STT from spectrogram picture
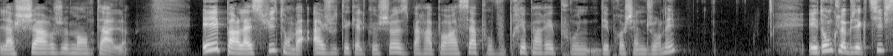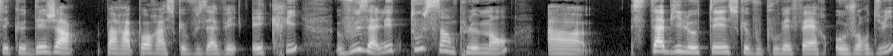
la charge mentale. Et par la suite, on va ajouter quelque chose par rapport à ça pour vous préparer pour une des prochaines journées. Et donc l'objectif, c'est que déjà, par rapport à ce que vous avez écrit, vous allez tout simplement euh, stabiloter ce que vous pouvez faire aujourd'hui,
